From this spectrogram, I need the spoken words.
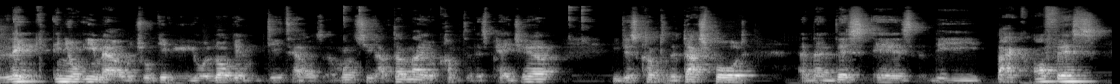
link in your email, which will give you your login details. And once you have done that, you'll come to this page here. You just come to the dashboard and then this is the back office.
